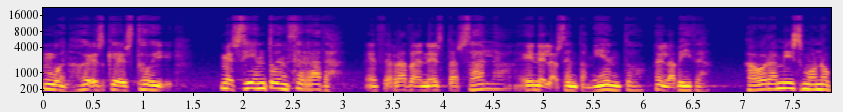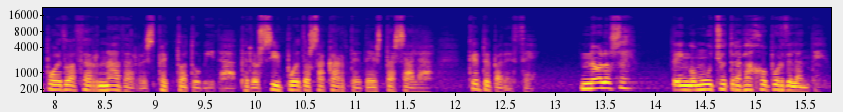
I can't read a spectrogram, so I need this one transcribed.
Bueno, es que estoy... Me siento encerrada. Encerrada en esta sala, en el asentamiento, en la vida. Ahora mismo no puedo hacer nada respecto a tu vida, pero sí puedo sacarte de esta sala. ¿Qué te parece? No lo sé. Tengo mucho trabajo por delante.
